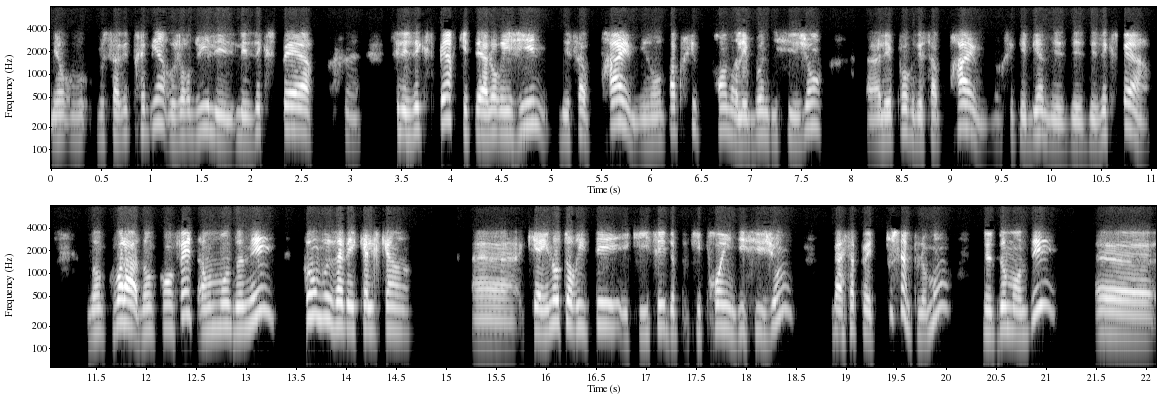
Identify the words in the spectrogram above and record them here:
Mais vous, savez très bien, aujourd'hui, les, experts, c'est les experts qui étaient à l'origine des subprimes. Ils n'ont pas pris prendre les bonnes décisions à l'époque des subprimes. Donc c'était bien des, des experts. Donc voilà. Donc en fait, à un moment donné, quand vous avez quelqu'un euh, qui a une autorité et qui, essaie qui prend une décision, ben, ça peut être tout simplement de demander euh,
